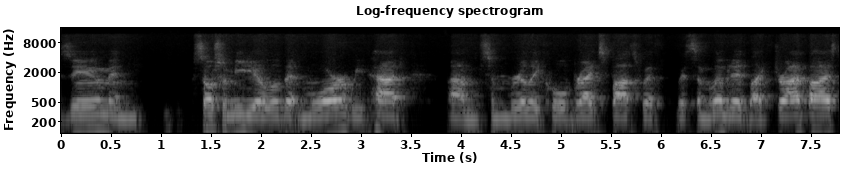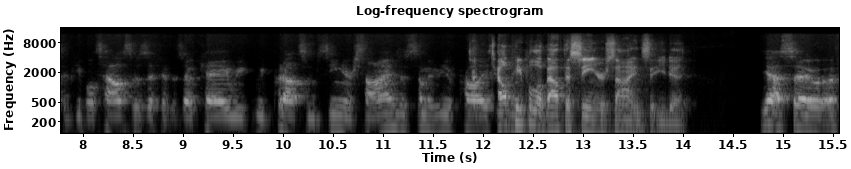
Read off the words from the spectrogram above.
Zoom and social media a little bit more. We've had um, some really cool bright spots with with some limited like drive-bys to people's houses if it was okay. We we put out some senior signs, as some of you have probably tell seen. people about the senior signs that you did. Yeah, so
